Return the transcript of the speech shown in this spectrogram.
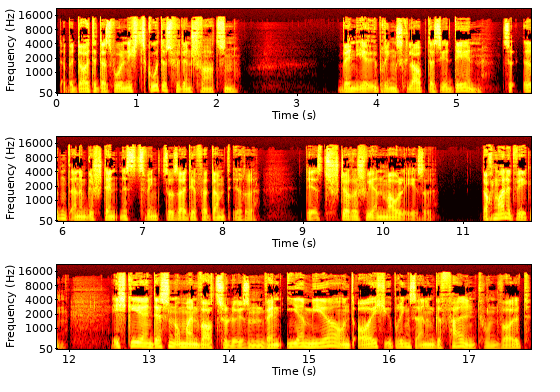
Da bedeutet das wohl nichts Gutes für den Schwarzen. Wenn ihr übrigens glaubt, dass ihr den zu irgendeinem Geständnis zwingt, so seid ihr verdammt irre. Der ist störrisch wie ein Maulesel. Doch meinetwegen, ich gehe indessen, um mein Wort zu lösen. Wenn ihr mir und euch übrigens einen Gefallen tun wollt,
